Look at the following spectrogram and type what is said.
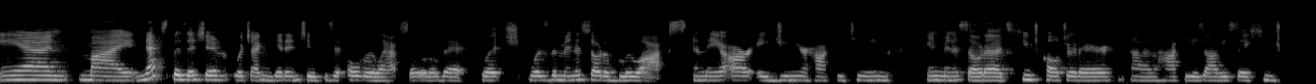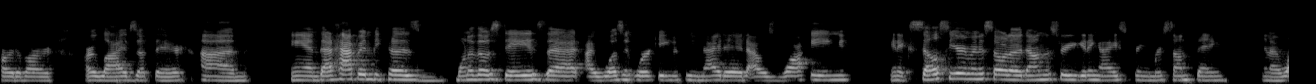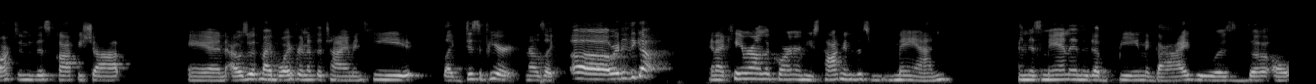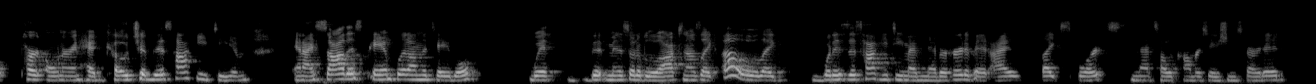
And my next position, which I can get into because it overlaps a little bit, which was the Minnesota Blue Ox. And they are a junior hockey team in Minnesota. It's a huge culture there. Um, hockey is obviously a huge part of our, our lives up there. Um, and that happened because one of those days that I wasn't working with United, I was walking in Excelsior, Minnesota, down the street getting ice cream or something. And I walked into this coffee shop and I was with my boyfriend at the time and he like disappeared. And I was like, oh, where did he go? And I came around the corner and he's talking to this man. And this man ended up being the guy who was the part owner and head coach of this hockey team. And I saw this pamphlet on the table with the Minnesota Blue Ox, and I was like, oh, like, what is this hockey team? I've never heard of it. I like sports, and that's how the conversation started.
